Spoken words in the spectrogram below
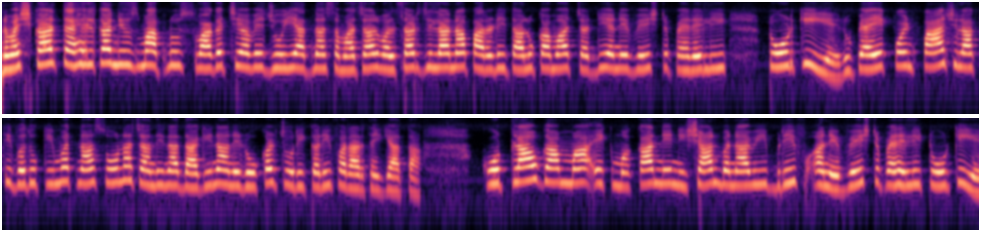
નમસ્કાર, તહેલકા ન્યૂઝમાં આપનું સ્વાગત છે. હવે જોઈએ આજના સમાચાર. વલસાડ જિલ્લાના પારડી તાલુકામાં ચડ્ડી અને વેસ્ટ પહેરેલી ટોળકીએ રૂપિયા એક પોઈન્ટ પાંચ લાખથી વધુ કિંમતના સોના ચાંદીના દાગીના અને રોકડ ચોરી કરી ફરાર થઈ ગયા હતા. કોટલાવ ગામમાં એક મકાનને નિશાન બનાવી બ્રીફ અને વેસ્ટ પહેરેલી ટોળકીએ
